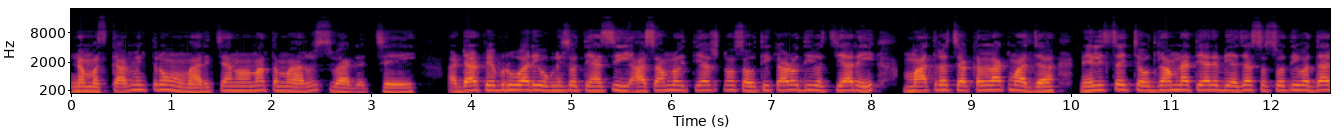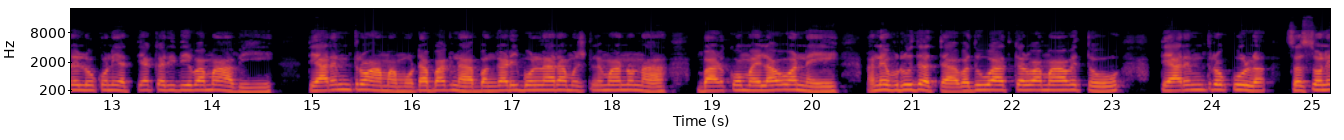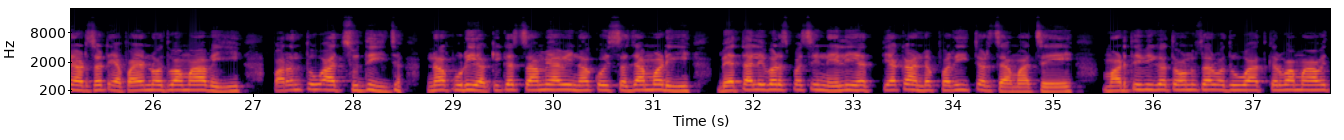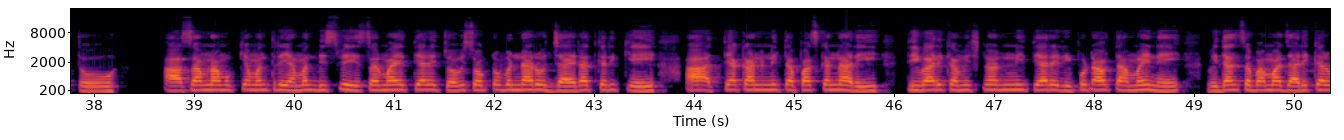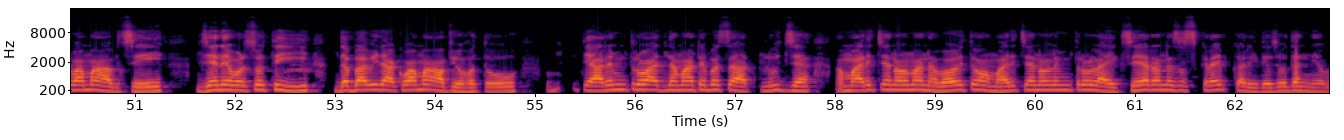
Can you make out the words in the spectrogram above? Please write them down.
નમસ્કાર મિત્રો, મારી ચેનલમાં તમારું સ્વાગત છે. અઢાર ફેબ્રુઆરી ઓગણીસો ત્યાસી, આસામનો ઇતિહાસનો સૌથી કાળો દિવસ જ્યારે માત્ર છ કલાકમાં જ નેલી સહિત ચૌદ ગામના ત્યારે બે હજાર છસોથી વધારે લોકોની હત્યા કરી દેવામાં આવી. ત્યારે મિત્રો, આમાં મોટાભાગના બંગાળી બોલનારા મુસલમાનોના બાળકો, મહિલાઓ અને અને વૃદ્ધ હતા. વધુ વાત કરવામાં આવે તો ત્યારે મિત્રો કુલ છસો ને અડસઠ એફઆઈઆર નોંધવામાં આવી. પરંતુ આજ સુધી જ ન પૂરી હકીકત સામે આવી, ન કોઈ સજા મળી. બેતાલીસ વર્ષ પછી નેલી હત્યાકાંડ ફરી ચર્ચામાં છે. મળતી વિગતો અનુસાર વધુ વાત કરવામાં આવે તો આસામના મુખ્યમંત્રી હેમંત બિસ્વે શર્માએ ત્યારે ચોવીસ ઓક્ટોબરના રોજ જાહેરાત કરી કે આ હત્યાકાંડની તપાસ કરનારી તિવારી કમિશનરની ત્યારે રિપોર્ટ આવતા મહિને વિધાનસભામાં જારી કરવામાં આવશે. જેને વર્ષોથી દબાવી રાખવામાં આવ્યો હતો. ત્યારે મિત્રો આજના માટે બસ આટલું જ. અમારી ચેનલમાં નવા હોય તો અમારી ચેનલને મિત્રો લાઇક શેર અને સબસ્ક્રાઈબ કરી દેજો. ધન્યવાદ.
